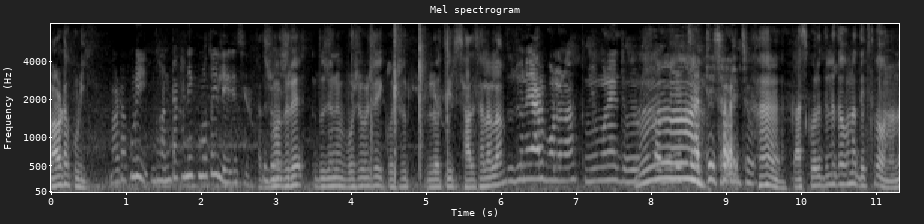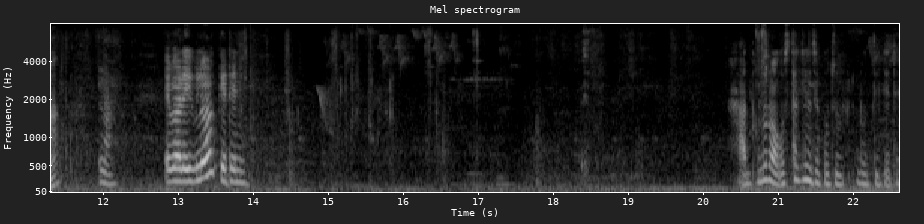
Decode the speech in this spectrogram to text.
বারোটা কুড়ি। কুড়ি ঘণ্টা খানিক মতোই লেগেছে। সময় ধরে দুজনে বসে বসে লতির ছাল ছালালাম। দুজনে আর বলো না তুমি মনে হয় চারটে চালাইছো। হ্যাঁ কাজ করে দিলে তখন আর দেখতে পাবো না না? না এবার এইগুলো কেটে নি হাতগুলোর অবস্থা কি হয়েছে প্রচুর লতি কেটে?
